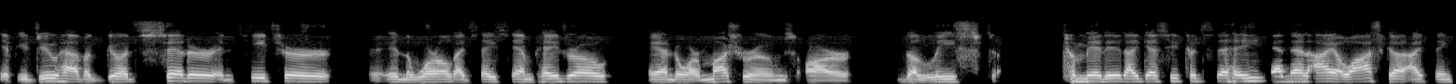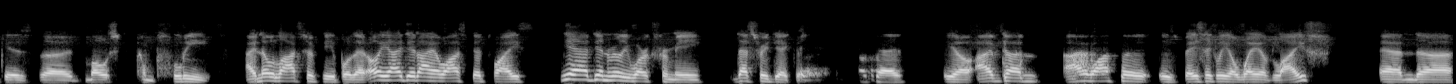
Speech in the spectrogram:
if you do have a good sitter and teacher in the world, I'd say San Pedro and or mushrooms are the least committed, I guess you could say. And then ayahuasca, I think, is the most complete. I know lots of people that, oh, yeah, I did ayahuasca twice. Yeah, it didn't really work for me. That's ridiculous. Okay. You know, I've done ayahuasca is basically a way of life. And uh,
